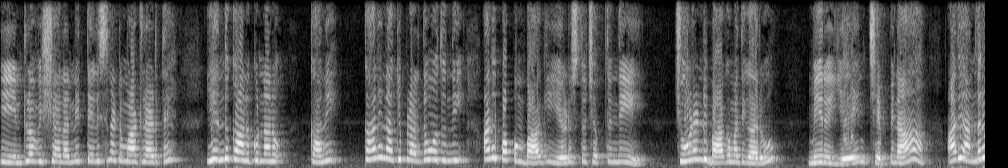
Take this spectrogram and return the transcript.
ఈ ఇంట్లో విషయాలన్నీ తెలిసినట్టు మాట్లాడితే ఎందుకు అనుకున్నాను? కానీ కానీ నాకు ఇప్పుడు అర్థమవుతుంది అని పాపం బాగి ఏడుస్తూ చెప్తుంది. చూడండి భాగమతి గారు మీరు ఏం చెప్పినా అది అందరూ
